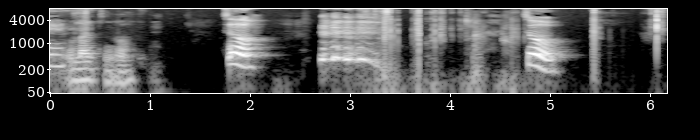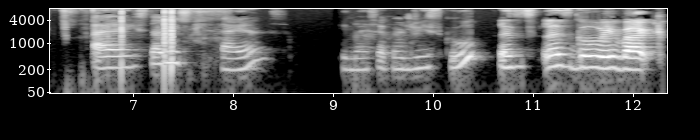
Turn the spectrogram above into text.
Yeah. I'd like to know. So, so I studied science in my secondary school. Let's let's go way back.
